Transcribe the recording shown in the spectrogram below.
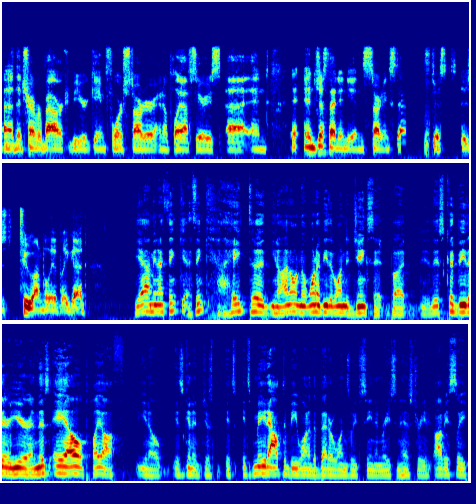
uh, that Trevor Bauer could be your game four starter in a playoff series, uh, and and just that Indians starting staff just is too unbelievably good. Yeah, I mean, I think I think I hate to, you know, I don't want to be the one to jinx it, but this could be their year, and this AL playoff you know is going to just it's it's made out to be one of the better ones we've seen in recent history. Obviously,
